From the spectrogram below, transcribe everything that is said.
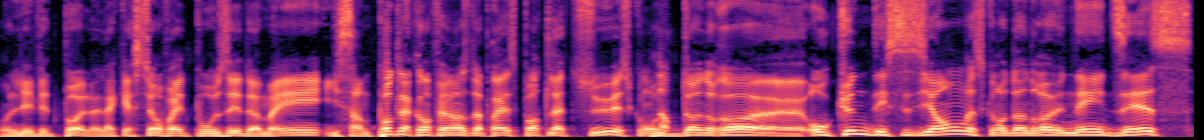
on, l'évite pas. là. La question va être posée demain. Il semble pas que la conférence de presse porte là-dessus. Est-ce qu'on donnera euh, aucune décision? Est-ce qu'on donnera un indice?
